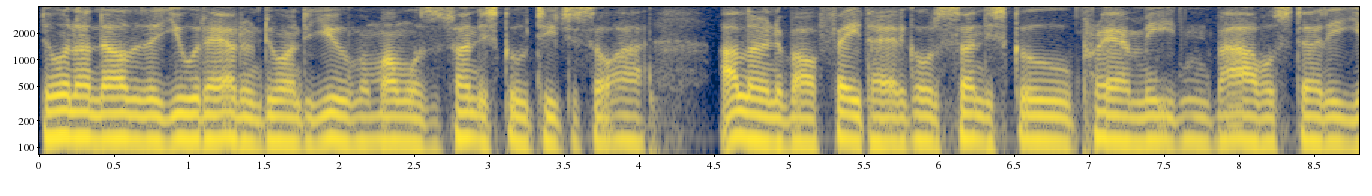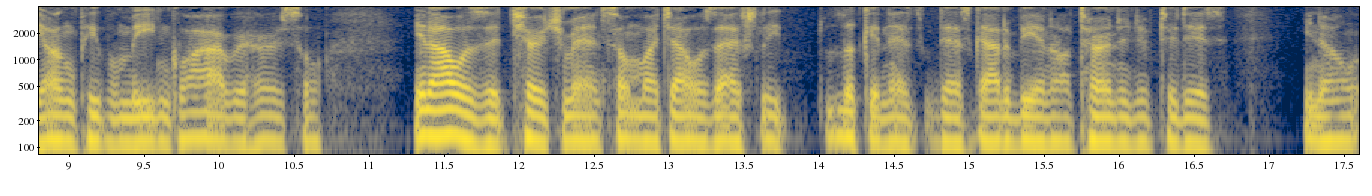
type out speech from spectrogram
doing unto others that you would have them do unto you. My mom was a Sunday school teacher, so I I learned about faith. I had to go to Sunday school, prayer meeting, Bible study, young people meeting, choir rehearsal you know, I was at church, man, so much I was actually looking at there's got to be an alternative to this. You know,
